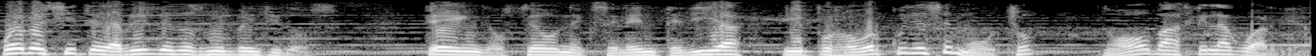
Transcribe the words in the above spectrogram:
jueves 7 de abril de 2022. Tenga usted un excelente día y por favor cuídese mucho, no baje la guardia.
